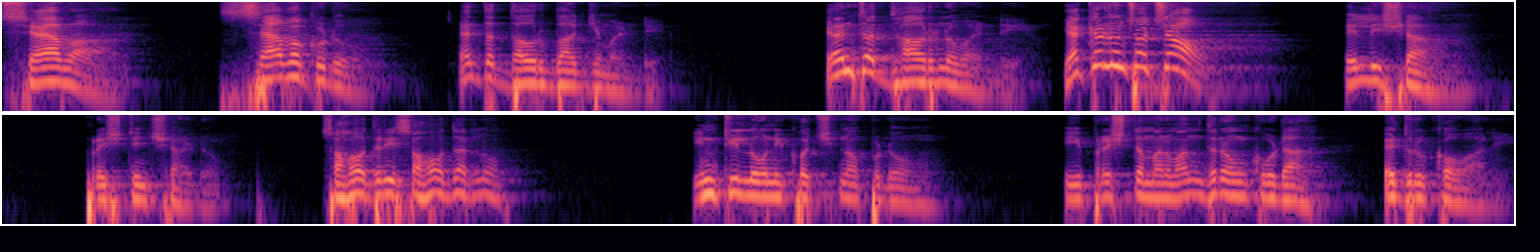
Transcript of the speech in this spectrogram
సేవ సేవకుడు ఎంత దౌర్భాగ్యం అండి ఎంత దారుణం అండి ఎక్కడి నుంచి వచ్చావు? ఎలిషా ప్రశ్నించాడు. సహోదరి సహోదరులు ఇంటిలోనికి వచ్చినప్పుడు ఈ ప్రశ్న మనం అందరం కూడా ఎదుర్కోవాలి.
